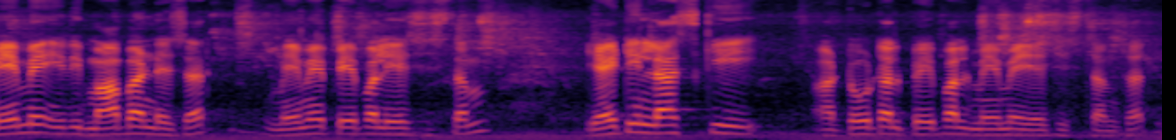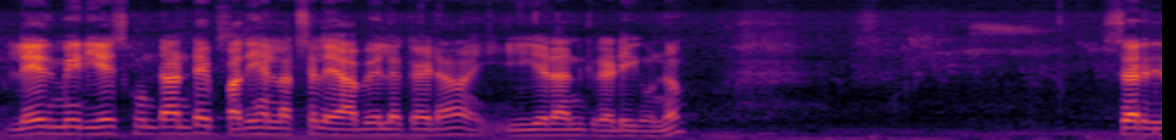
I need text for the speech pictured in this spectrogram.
మేమే ఇది మా బండే సార్. మేమే పేపర్లు వేసిస్తాం. ఎయిటీన్ ల్యాక్స్కి ఆ టోటల్ పేపర్లు మేమే వేసిస్తాం సార్. లేదు మీరు చేసుకుంటా అంటే పదిహేను లక్షల యాభై వేలకైనా ఇవ్వడానికి రెడీగా ఉన్నాం. సార్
